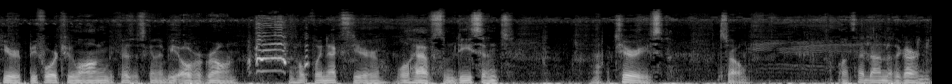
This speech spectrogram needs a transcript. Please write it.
here before too long because it's going to be overgrown. And hopefully next year we'll have some decent uh, cherries. So let's head down to the garden.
